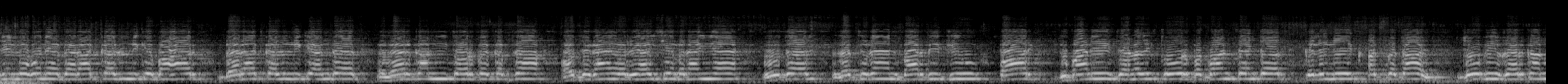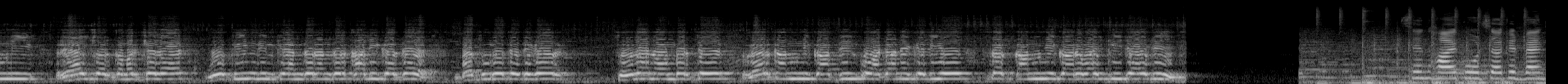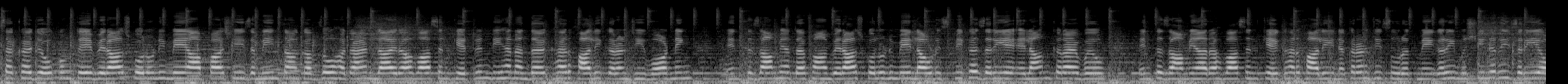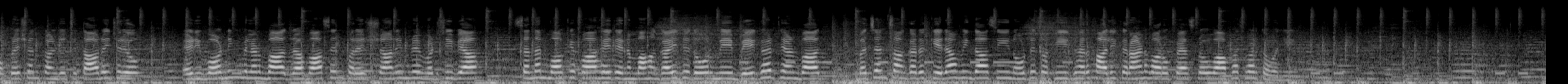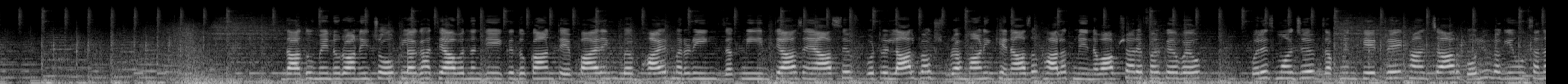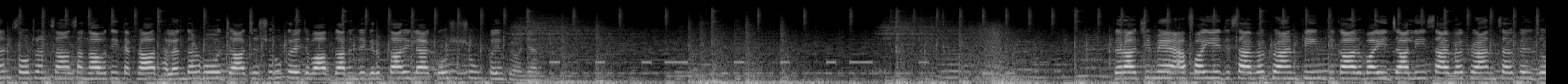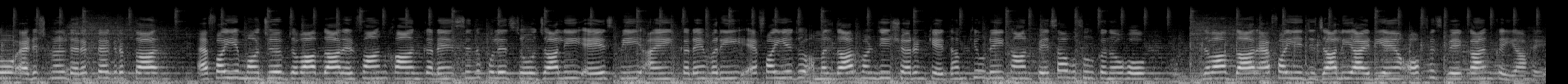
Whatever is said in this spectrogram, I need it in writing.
जिन लोगों ने बैराज कॉलोनी के बाहर बैराज कॉलोनी के अंदर गैर कानूनी तौर पर कब्जा और जगहें और रिहाइशें बनाई हैं, होटल, रेस्टोरेंट, बारबेक्यू, पार्क, दुकानें जनरल स्टोर, पकवान सेंटर, क्लिनिक, अस्पताल, जो भी गैर कानूनी रिहाइश और कमर्शियल है, वो तीन दिन के अंदर अंदर खाली कर दे। बसूरत दिगर 16 नवंबर से गैर कानूनी काबदीन को हटाने के लिए सख्त कानूनी कार्रवाई की जाएगी। Sindh high court circuit bench Sukkur जे हुकुम ते विराज कॉलोनी में आपाशी ज़मीन तां कब्ज़ो हटाइण लाइ रहवासियुनि खे टिनि ॾींहंनि अंदरि घर ख़ाली करण जी वार्निंग, इंतिज़ामिया तरफ़ां विराज कॉलोनी में लाउड स्पीकर ज़रिए ऐलान करायो वियो। इंतिज़ामिया रहवासियुनि खे घर ख़ाली न करण जी सूरत में गरी मशीनरी ज़रिए ऑपरेशन करण जो चिताव ॾेई छॾियो। अहिड़ी वार्निंग मिलण बाद रहवासियुनि परेशानियुनि में वठिजी विया। संदन मौक़िफ़ आहे त हिन महांगाई दौर में बेघर थियण बाद बचनि सां गॾु केॾांहुं वेंदासीं? नोटिस वठी घर ख़ाली कराइण वारो फ़ैसिलो वापसि वरितो वञे। दादू में नूरानी चौक लॻ हथियावंदनि जी हिकु दुकान ते फायरिंग, ॿ मरणी ज़ख़्मी इम्तियाज़ ऐं आसिफ़ पुटु लाल बख़्श ब्रह्माणी खे नाज़ुक हालत में नवाबशाह रेफर कयो वियो। पुलिस मूजिबि ज़ख़्मियुनि खे टे चारि गोलियूं लॻियूं। संदन सोटनि सां संगावती तकरार हलंदड़ हो। जाँच शुरू करे जवाबदारनि जी गिरफ़्तारी लाइ कोशिशूं कयूं पियूं वञनि। कराची में एफआईए जी साइबर क्राइम टीम जी कार्रवाई जाली। साइबर क्राइम सर्किल जो एडिशनल डायरेक्टर गिरफ़्तार, एफआईए मूजिबि जवाबदार इरफान ख़ान कॾहिं सिंध पुलिस जो जाली, एएसपी ऐं कॾहिं वरी। एफआईए जो अमलदार बणिजी शहरनि खे धमकियूं ॾेई खान पैसा वसूल कंदो हो। जवाबदार एफआईए जी जाली आईडी ऐं ऑफ़िस बि क़ाइमु कई आहे।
